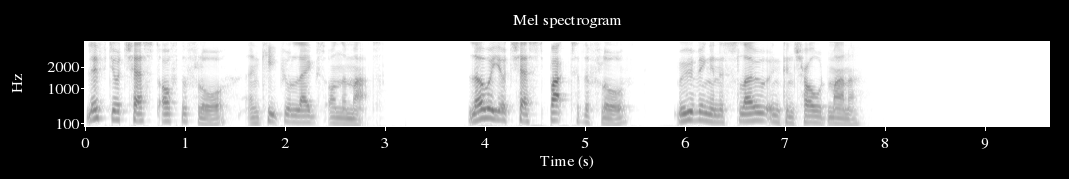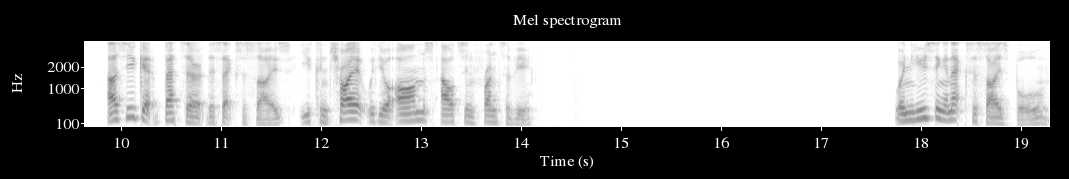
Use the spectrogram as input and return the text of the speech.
Lift your chest off the floor and keep your legs on the mat. Lower your chest back to the floor, moving in a slow and controlled manner. As you get better at this exercise, you can try it with your arms out in front of you. When using an exercise ball,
